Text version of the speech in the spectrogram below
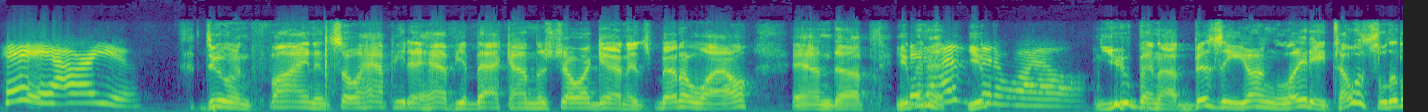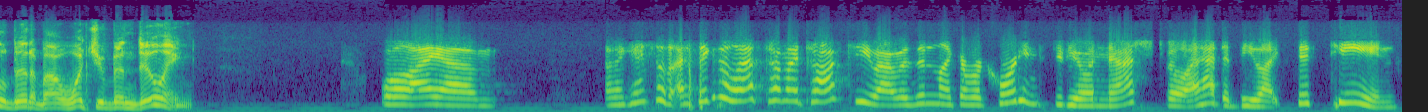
Hey, how are you? Doing fine, and so happy to have you back on the show again. It's been a while, and uh, you've it been has a, you, been a while. You've been a busy young lady. Tell us a little bit about what you've been doing. Well, I um, I guess I think the last time I talked to you, I was in like a recording studio in Nashville. I had to be like 15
